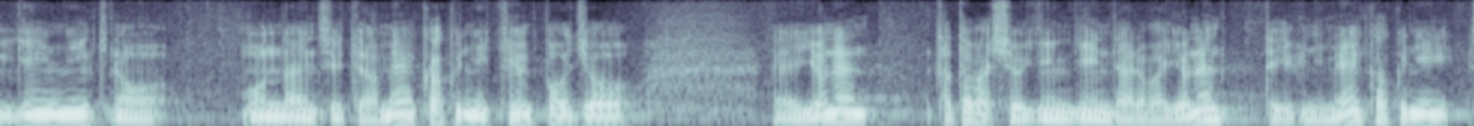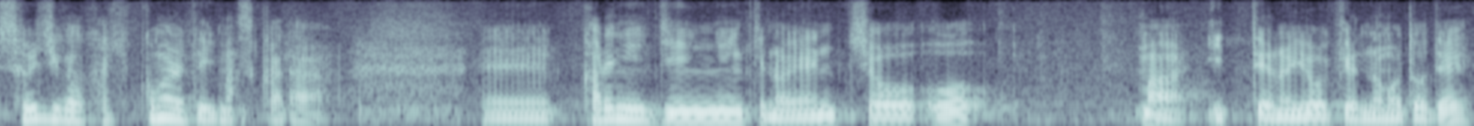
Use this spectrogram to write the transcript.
議員任期の問題については明確に憲法上4年例えば衆議院議員であれば4年っていうふうに明確に数字が書き込まれていますから、えー、仮に議員任期の延長をまあ一定の要件の下で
